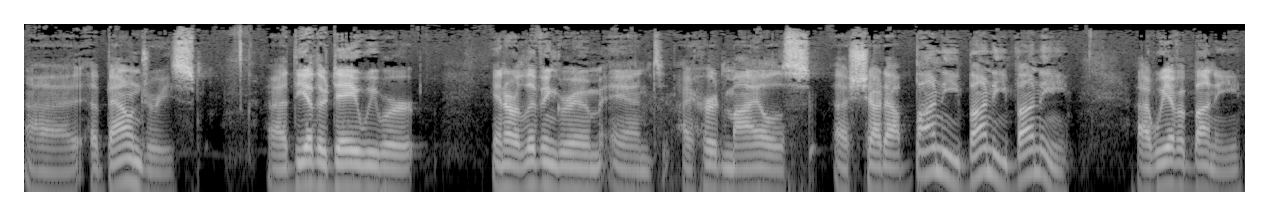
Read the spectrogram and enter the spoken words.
uh, boundaries. Uh, the other day we were in our living room and I heard Miles uh, shout out, "Bunny, bunny, bunny!" Uh, we have a bunny,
